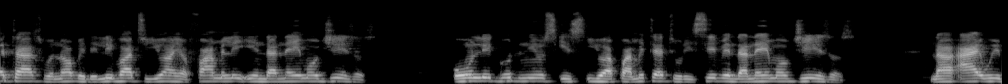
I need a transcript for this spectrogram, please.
letters will not be delivered to you and your family in the name of Jesus. Only good news is you are permitted to receive in the name of Jesus. Now I will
